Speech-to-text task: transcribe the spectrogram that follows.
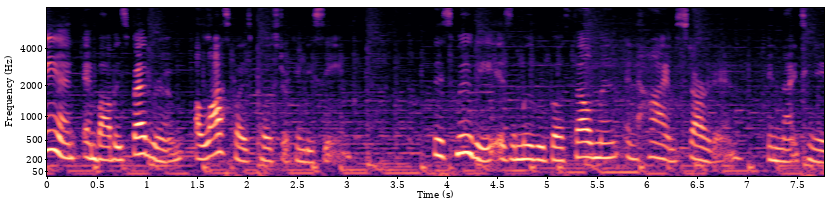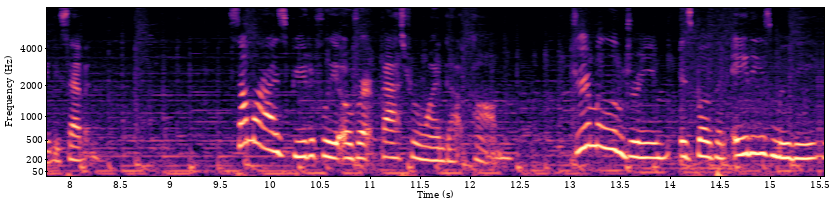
And in Bobby's bedroom, a Lost Boys poster can be seen. This movie is a movie both Feldman and Haim starred in in 1987. Summarized beautifully over at fastrewind.com, Dream a Little Dream is both an 80s movie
